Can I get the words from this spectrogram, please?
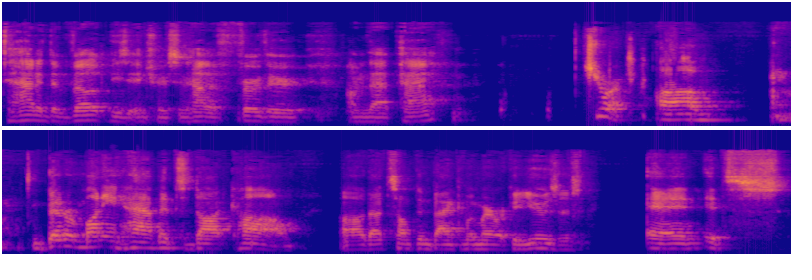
to how to develop these interests and how to further um, that path? Sure. Um, bettermoneyhabits.com. Uh, that's something Bank of America uses and it's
